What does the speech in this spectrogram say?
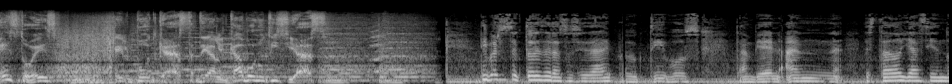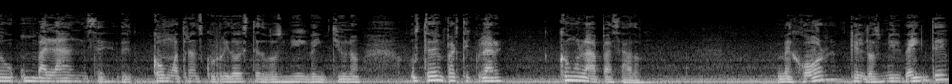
Esto es el podcast de Alcabo Noticias. Diversos sectores de la sociedad y productivos también han estado ya haciendo un balance de cómo ha transcurrido este 2021. Usted en particular, ¿cómo la ha pasado? ¿Mejor que el 2020?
